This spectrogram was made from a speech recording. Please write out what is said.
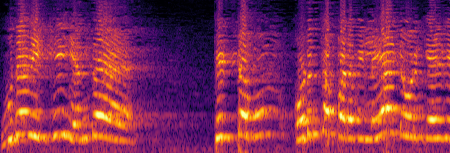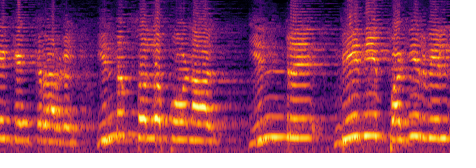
உதவிக்கு எந்த திட்டமும் கொடுக்கப்படவில்லையா என்று ஒரு கேள்வியை கேட்கிறார்கள். இன்னும் சொல்ல போனால் இன்று நிதி பகிர்வில்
